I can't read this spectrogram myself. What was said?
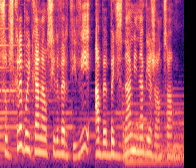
Subskrybuj kanał Silver TV, aby być z nami na bieżąco.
